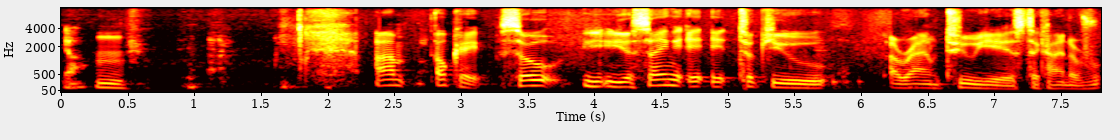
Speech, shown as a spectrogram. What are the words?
Yeah. Mm. Um, okay, so you're saying it, it, took you around two years to kind of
